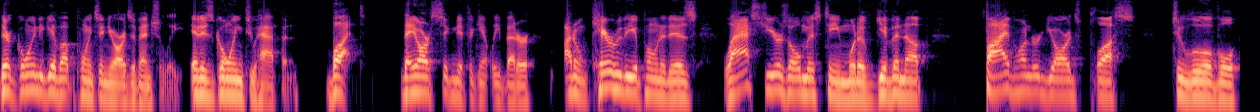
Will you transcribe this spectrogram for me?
They're going to give up points and yards eventually. It is going to happen, but they are significantly better. I don't care who the opponent is. Last year's Ole Miss team would have given up 500 yards plus to Louisville,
